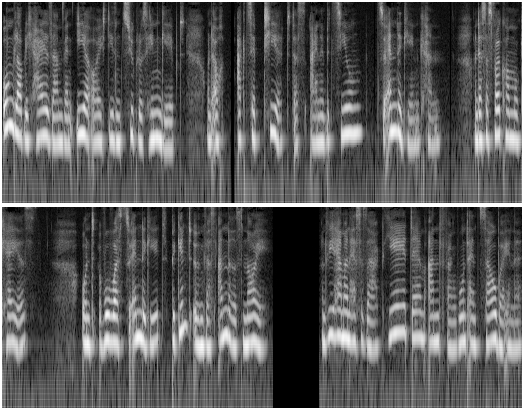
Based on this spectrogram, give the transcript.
unglaublich heilsam, wenn ihr euch diesem Zyklus hingebt und auch akzeptiert, dass eine Beziehung zu Ende gehen kann und dass das vollkommen okay ist. Und wo was zu Ende geht, beginnt irgendwas anderes neu. Und wie Hermann Hesse sagt, jedem Anfang wohnt ein Zauber inne.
